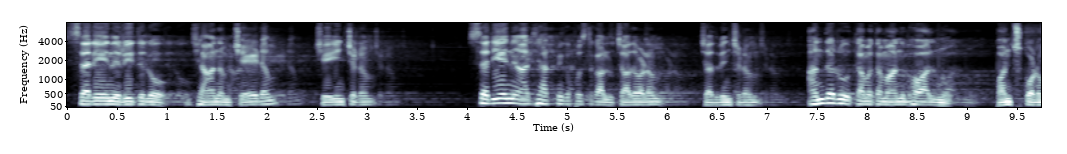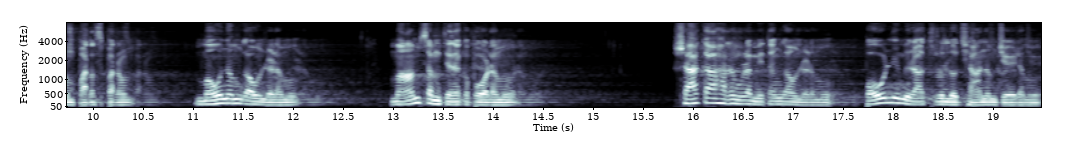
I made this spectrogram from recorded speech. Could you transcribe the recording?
సరైన రీతిలో ధ్యానం చేయడం చేయించడం సరైన ఆధ్యాత్మిక పుస్తకాలు చదవడం చదివించడం అందరూ తమ తమ అనుభవాలను పంచుకోవడం పరస్పరం మౌనంగా ఉండడము మాంసం తినకపోవడము శాకాహారం కూడా మితంగా ఉండడము పౌర్ణమి రాత్రుల్లో ధ్యానం చేయడము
